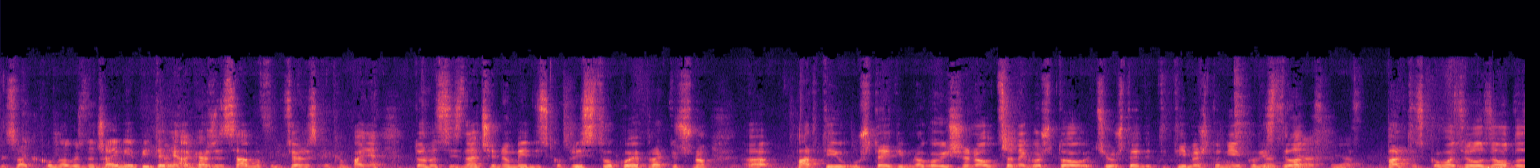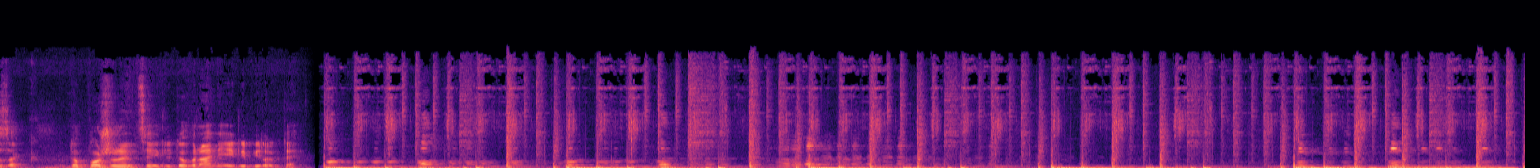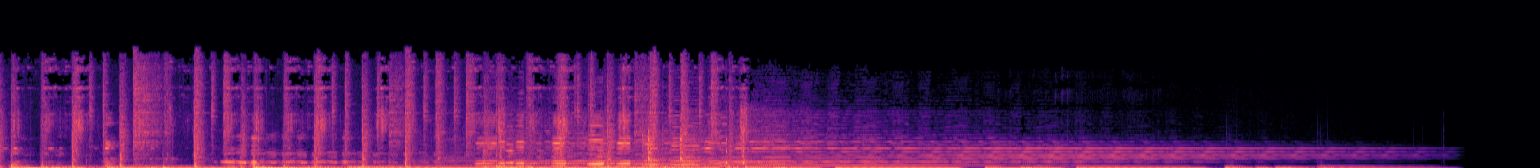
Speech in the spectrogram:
svakako mnogo značajnije pitanje, a kaže sama funkcionarska kampanja donosi značajno medijsko prisustvo koje praktično partiji uštedi mnogo više novca nego što će uštediti time što nije koristila partijsko vozilo za odlazak do Požarevca ili do Vranja ili bilo gde.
